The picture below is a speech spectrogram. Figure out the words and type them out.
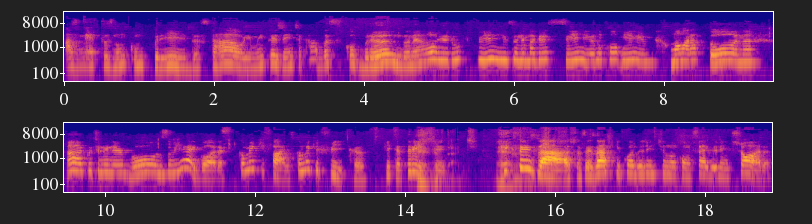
As metas não cumpridas, tal, e muita gente acaba se cobrando, né? Ai, eu não fiz, eu não emagreci, eu não corri uma maratona, ai, continuei nervoso. E agora? Como é que faz? Como é que fica? Fica triste? É verdade. É o que, que vocês acham? Vocês acham que quando a gente não consegue, a gente chora?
